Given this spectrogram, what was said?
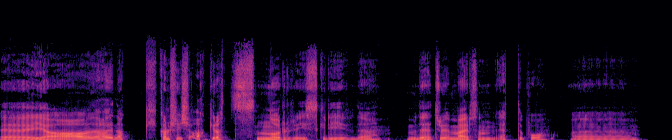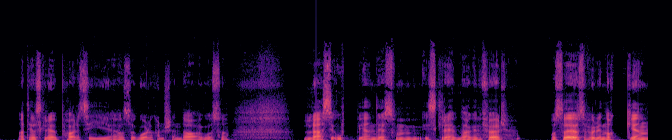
Uh, ja, det har jeg nok kanskje ikke akkurat når jeg skriver det, men det tror jeg er mer sånn etterpå. Uh, at jeg har skrevet et par sider, og så går det kanskje en dag, og så leser jeg opp igjen det som jeg skrev dagen før. Og så er det jo selvfølgelig noen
